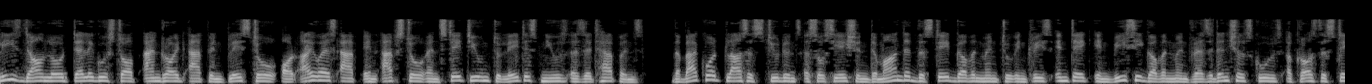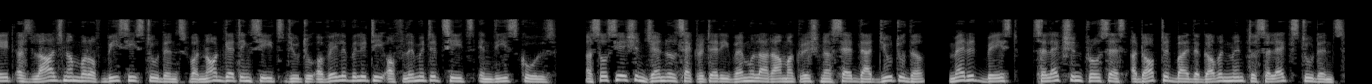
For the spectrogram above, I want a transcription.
Please download TeluguStop Android app in Play Store or iOS app in App Store and stay tuned to latest news as it happens. The Backward Classes Students Association demanded the state government to increase intake in BC government residential schools across the state as large number of BC students were not getting seats due to availability of limited seats in these schools. Association General Secretary Vemula Ramakrishna said that due to the merit-based selection process adopted by the government to select students,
